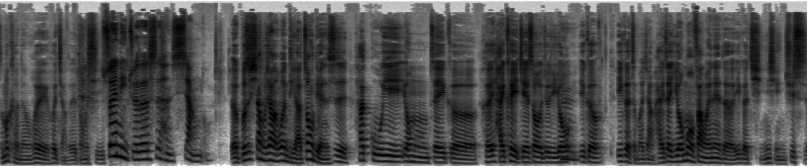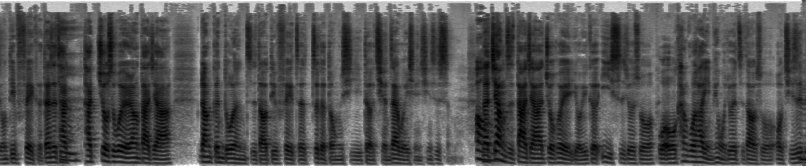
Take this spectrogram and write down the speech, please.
怎么可能会会讲这些东西？所以你觉得是很像咯？呃，不是像不像的问题啊，重点是他故意用这个可以还可以接受，就是幽、嗯、一个一个怎么讲，还在幽默范围内的一个情形去使用 deepfake，但是他、嗯、他就是为了让大家。让更多人知道 deepfake 这这个东西的潜在危险性是什么？Oh. 那这样子大家就会有一个意识，就是说我我看过他影片，我就会知道说，哦，其实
